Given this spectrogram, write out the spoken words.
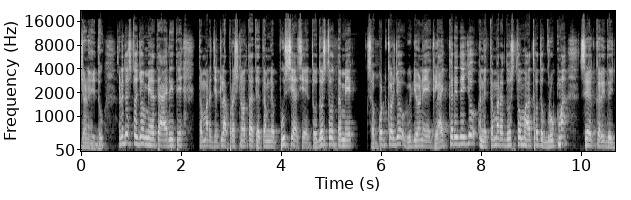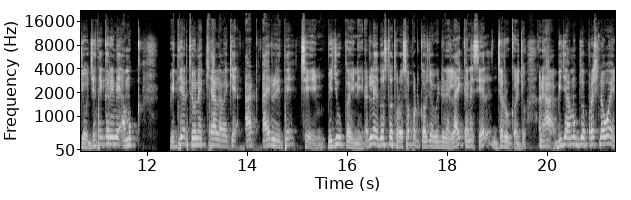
જણાવી દઉં. અને દોસ્તો, જો મેં આ રીતે તમારા જેટલા પ્રશ્નો હતા તે તમને પૂછ્યા છે, તો દોસ્તો, તમે એક સપોર્ટ કરજો, વિડીયોને એક લાઇક કરી દેજો અને તમારા દોસ્તોમાં અથવા તો ગ્રુપમાં શેર કરી દેજો. જેથી કરીને અમુક વિદ્યાર્થીઓને ખ્યાલ આવે કે આર્ટ આવી રીતે છે એમ. બીજું કંઈ નહીં. એટલે દોસ્તો થોડો સપોર્ટ કરજો, વિડીયોને લાઇક અને શેર જરૂર કરજો. અને હા, બીજા અમુક જો પ્રશ્ન હોય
